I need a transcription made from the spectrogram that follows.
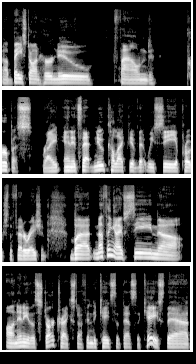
uh, based on her new found purpose. Right. And it's that new collective that we see approach the Federation. But nothing I've seen uh, on any of the Star Trek stuff indicates that that's the case. That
